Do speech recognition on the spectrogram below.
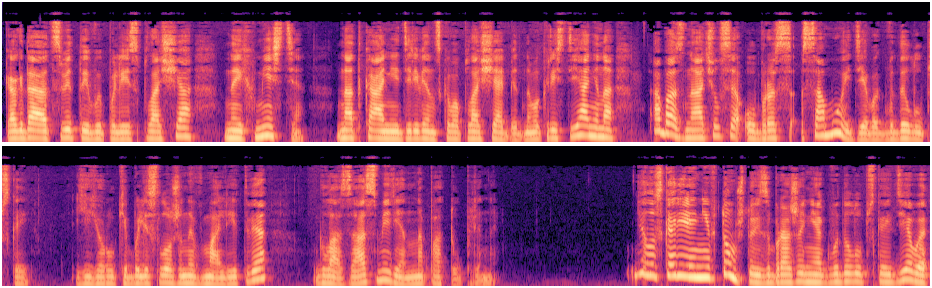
Когда цветы выпали из плаща, на их месте, на ткани деревенского плаща бедного крестьянина, обозначился образ самой девы Гваделупской. Ее руки были сложены в молитве, глаза смиренно потуплены. Дело скорее не в том, что изображение гваделупской девы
